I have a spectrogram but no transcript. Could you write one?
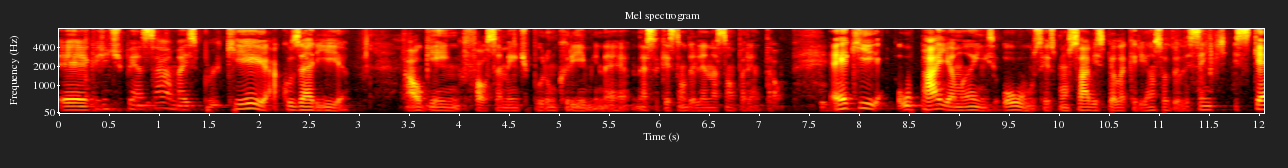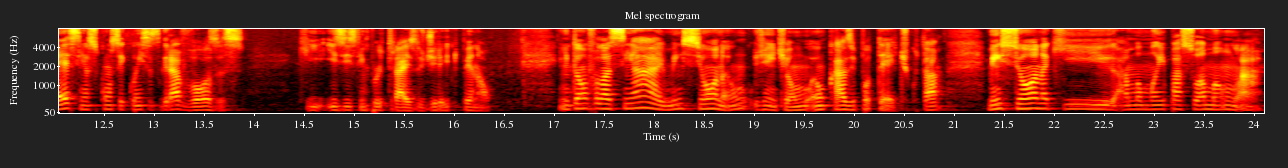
é, que a gente pensa, ah, mas por que acusaria alguém falsamente por um crime, né? Nessa questão da alienação parental. É que o pai e a mãe, ou os responsáveis pela criança ou adolescente, esquecem as consequências gravosas que existem por trás do direito penal. Então, falar assim, ah, menciona, um, gente, é um, é um caso hipotético, tá? Menciona que a mamãe passou a mão lá.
